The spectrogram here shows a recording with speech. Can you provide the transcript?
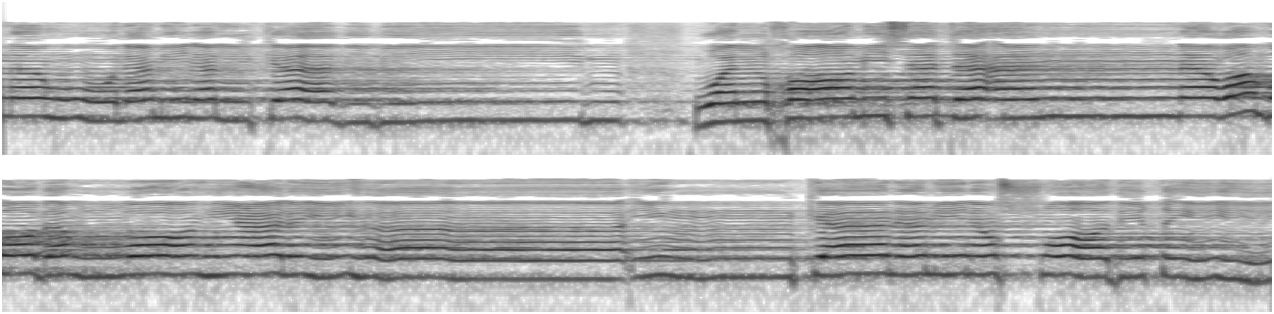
إنه لمن الكاذبين والخامسة أن غضب الله عليها إن كان من الصادقين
